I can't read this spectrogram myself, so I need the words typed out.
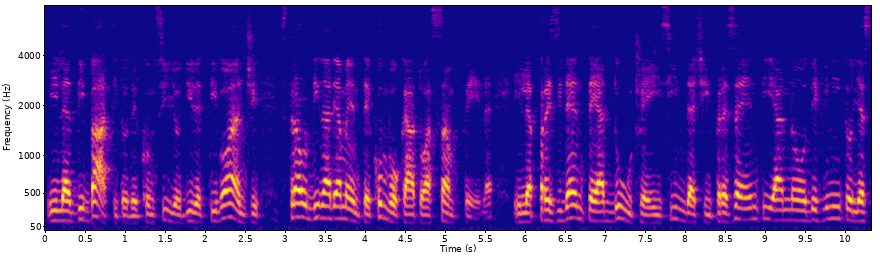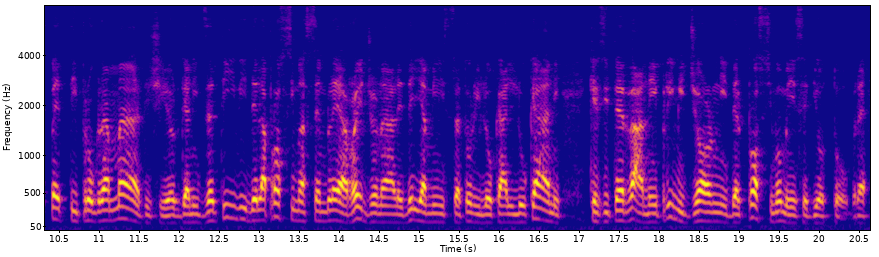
il dibattito del Consiglio direttivo ANCI straordinariamente convocato a San Fele. Il presidente Adduce e i sindaci presenti hanno definito gli aspetti programmatici e organizzativi della prossima assemblea regionale regionale degli amministratori locali lucani che si terrà nei primi giorni del prossimo mese di ottobre.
